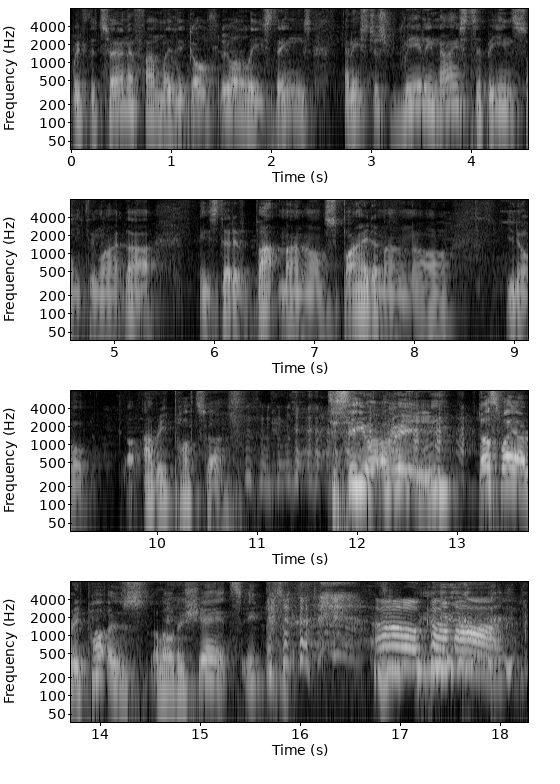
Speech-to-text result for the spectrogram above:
with the Turner family they go through all these things and it's just really nice to be in something like that instead of Batman or Spider Man or you know Harry Potter. to see what I mean? That's why Harry Potter's a load of shit. It Oh, come on!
